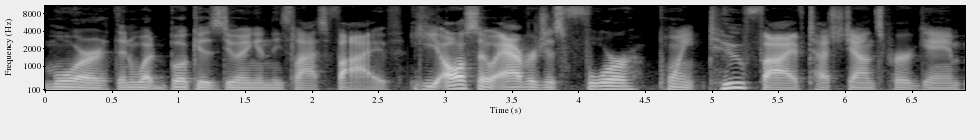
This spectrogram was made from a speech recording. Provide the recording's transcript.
more than what Book is doing in these last five. He also averages 4.25 touchdowns per game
